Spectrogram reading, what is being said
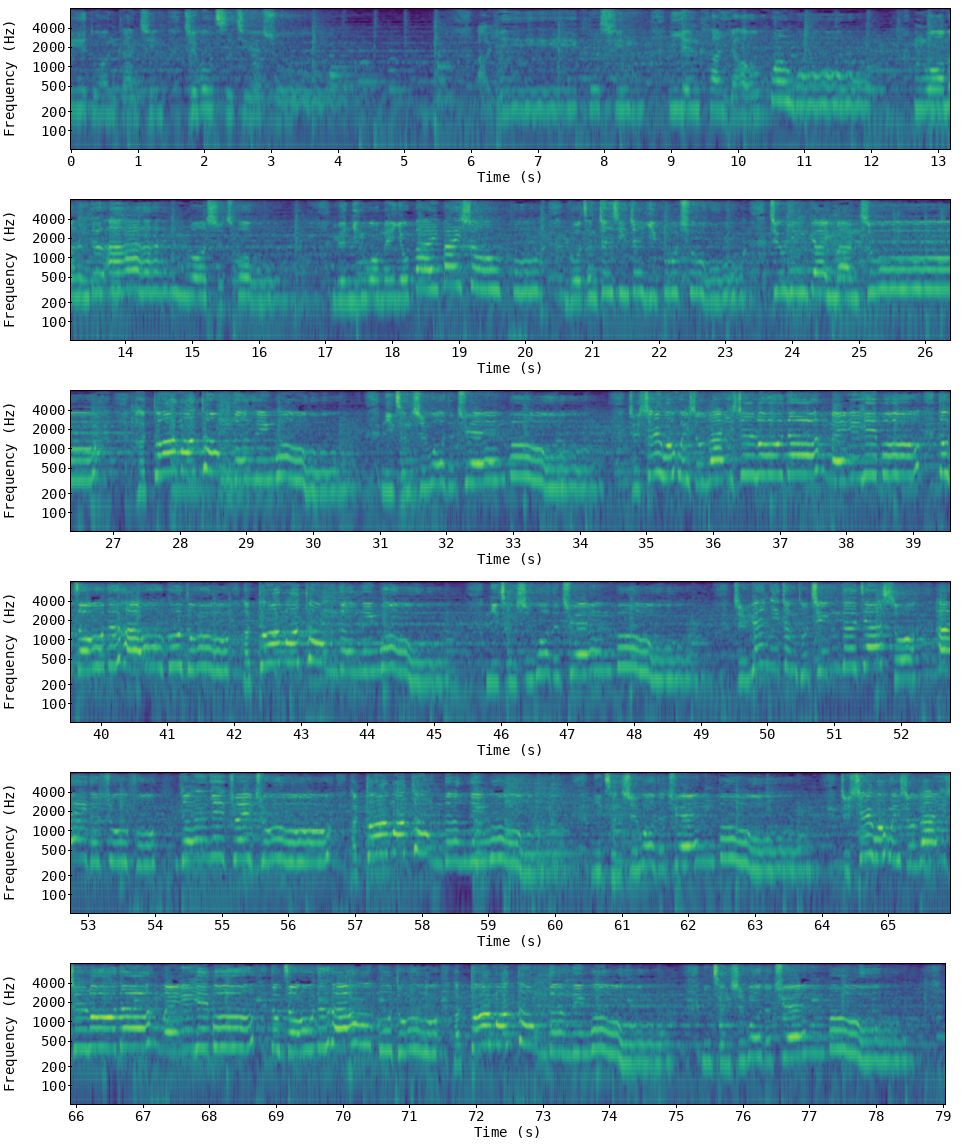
一段感情就此结束，啊，一颗心眼看要荒芜。我们的爱若是错误，愿你我没有白白受苦。若曾真心真意付出，就应该满足。啊，多么痛的领悟！你曾是我的全部，只是我回首来时路的每一步，都走得好孤独。啊，多么痛的领悟！你曾是我的全部，只愿你挣脱情的枷锁，爱的束缚。任意追逐，啊，多么痛的领悟！你曾是我的全部，只是我回首来时路的每一步，都走得好孤独，啊，多么痛的领悟！你曾是我的全部，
